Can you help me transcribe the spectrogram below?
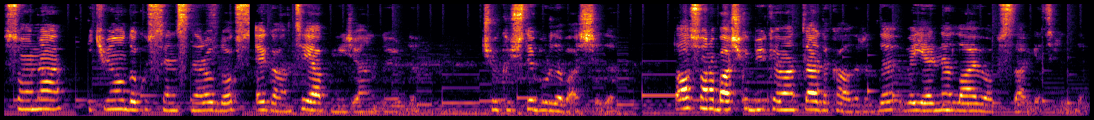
Sonra 2019 senesinde Roblox Egant'ı yapmayacağını duyurdu. Çöküş de burada başladı. Daha sonra başka büyük eventler de kaldırıldı ve yerine live ops'lar getirildi.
